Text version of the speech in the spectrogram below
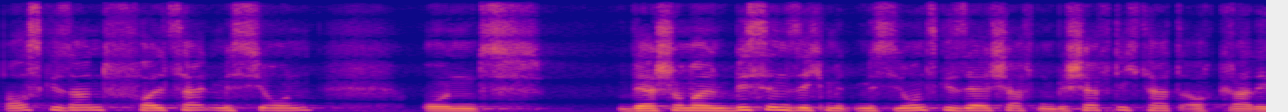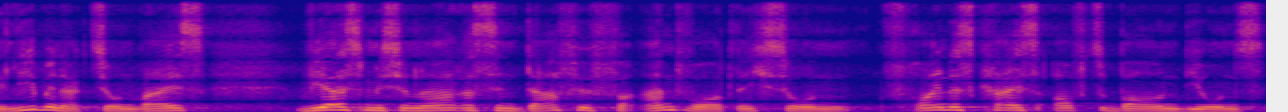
ausgesandt, Vollzeitmission. Und wer schon mal ein bisschen sich mit Missionsgesellschaften beschäftigt hat, auch gerade Liebe in Aktion weiß, wir als Missionare sind dafür verantwortlich, so einen Freundeskreis aufzubauen, die uns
